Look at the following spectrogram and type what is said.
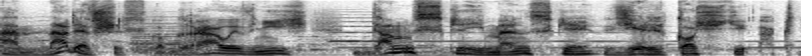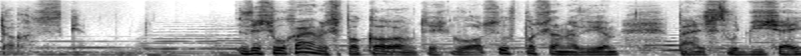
a nade wszystko grały w nich damskie i męskie wielkości aktorskie. Wysłuchałem z pokorą tych głosów, postanowiłem Państwu dzisiaj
